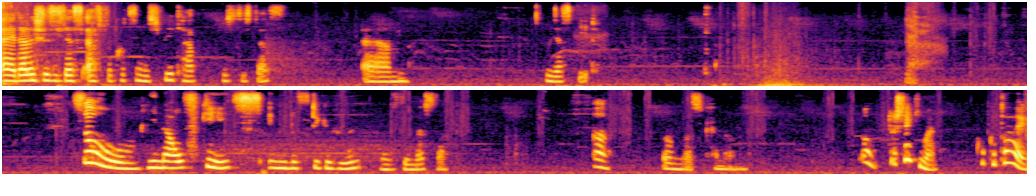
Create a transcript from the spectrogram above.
Äh, dadurch, dass ich das erst vor kurzem gespielt habe, wusste ich das. Ähm, wie das geht. So, hinauf geht's in die luftige Höhen. Was ist denn das da? Ah, irgendwas, keine Ahnung. Oh, da steht jemand. Guckerei.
